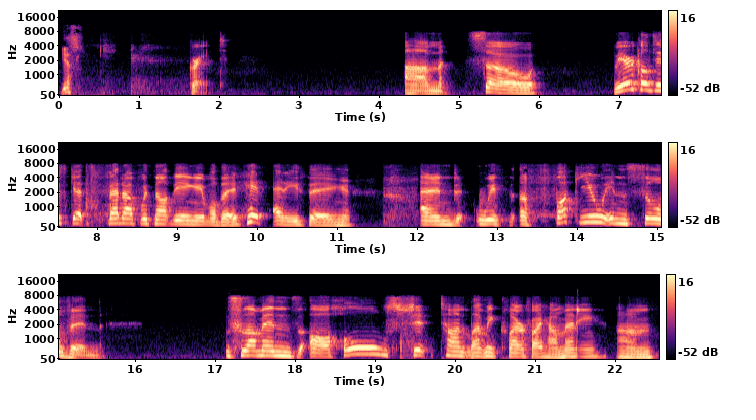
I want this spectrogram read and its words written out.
Yes. Great. Um, so Miracle just gets fed up with not being able to hit anything, and with a fuck you in Sylvan, summons a whole shit ton. Let me clarify how many. Um,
